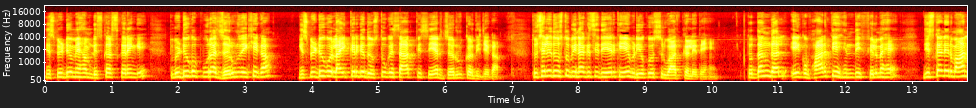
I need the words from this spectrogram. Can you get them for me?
इस वीडियो में हम डिस्कस करेंगे। तो वीडियो को पूरा ज़रूर देखिएगा। इस वीडियो को लाइक करके दोस्तों के साथ भी शेयर ज़रूर कर दीजिएगा। तो चलिए दोस्तों, बिना किसी देर के वीडियो को शुरुआत कर लेते हैं। तो दंगल एक भारतीय हिंदी फ़िल्म है, जिसका निर्माण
